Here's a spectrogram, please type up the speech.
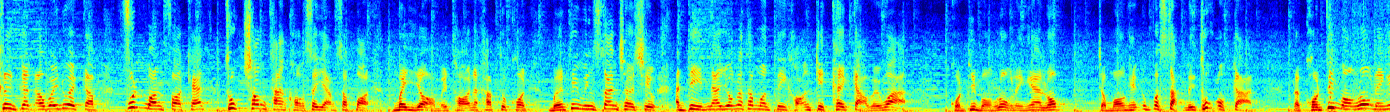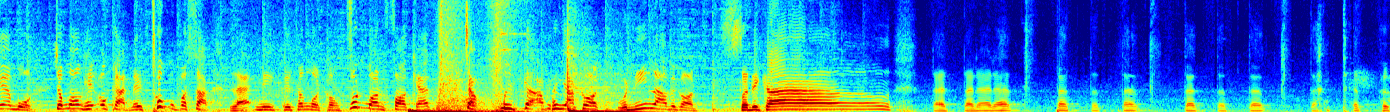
ครึ่งกันเอาไว้ด้วยกับฟุตบอลฟอร์แคสทุกช่องทางของสยามสปอร์ต ไม่ย่อไม่ท้อนะครับทุกคนเหมือนที่วินสตันเชอร์ชิลล์อดีตนายกรัฐมนตรีของอังกฤษเคยกล่าวไว้ว่า คนที่มองโลกในแง่ลบ จะมองเห็นอุปสรรคในทุกโอกาส แต่คนที่มองโลกในแง่บวก จะมองเห็นโอกาสในทุกอุปสรรค และนี่คือทั้งหมดของฟุตบอลฟอร์แคสจับมือกาพยากรณ์วันนี้ลาไปก่อน สวัสดีครับแต่แต่แต่แต่แต่แต่แต่ あっ！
